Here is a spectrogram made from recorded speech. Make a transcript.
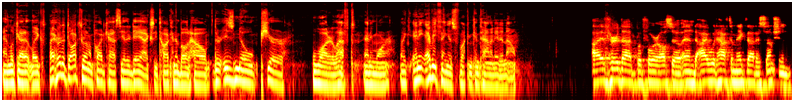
and look at it like I heard a doctor on a podcast the other day actually talking about how there is no pure water left anymore. Like any everything is fucking contaminated now. I've heard that before also, and I would have to make that assumption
